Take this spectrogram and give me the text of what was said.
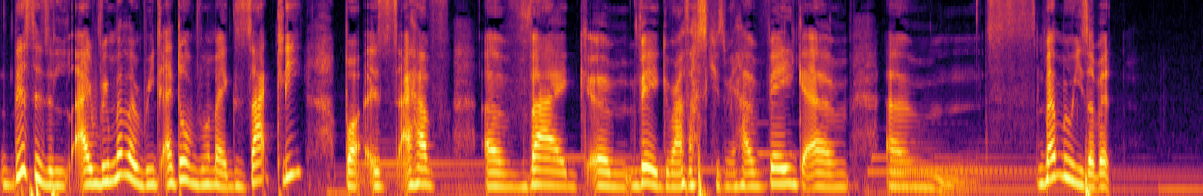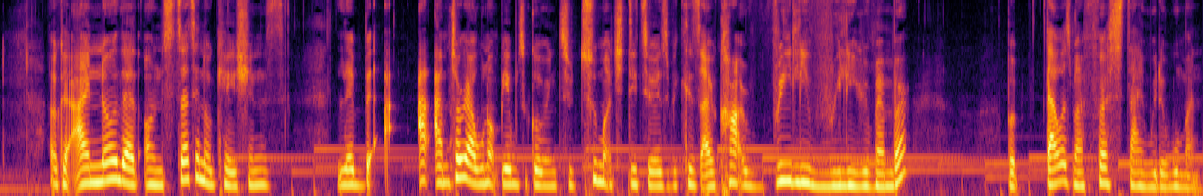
this is I remember read I don't remember exactly, but it's I have a vague um, vague rather excuse me have vague um, um, memories of it. Okay, I know that on certain occasions, I, I'm sorry I will not be able to go into too much details because I can't really really remember. But that was my first time with a woman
